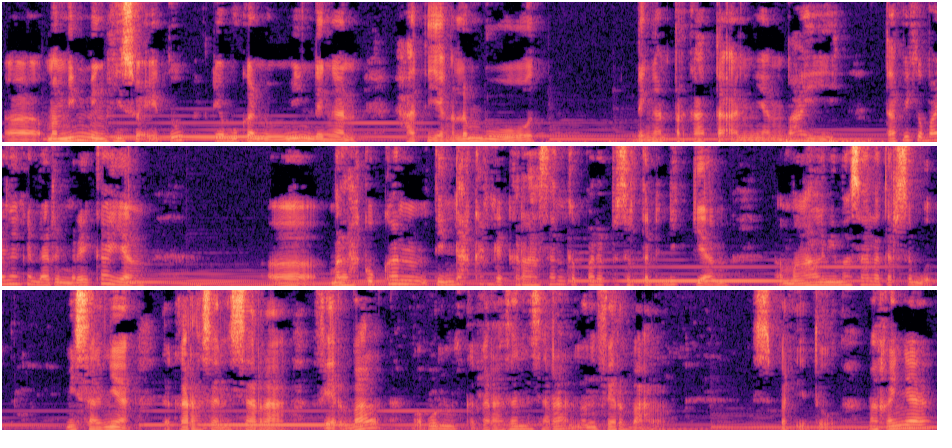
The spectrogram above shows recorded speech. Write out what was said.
uh, membimbing siswa itu, dia bukan membimbing dengan hati yang lembut, dengan perkataan yang baik, tapi kebanyakan dari mereka yang uh, melakukan tindakan kekerasan kepada peserta didik yang uh, mengalami masalah tersebut. Misalnya kekerasan secara verbal maupun kekerasan secara non verbal seperti itu. Makanya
